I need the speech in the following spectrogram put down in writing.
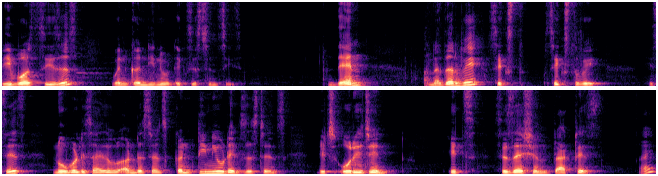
Rebirth ceases when continued existence ceases. Then another way, sixth, sixth way, he says, noble disciple understands continued existence, its origin, its cessation, practice. Right?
